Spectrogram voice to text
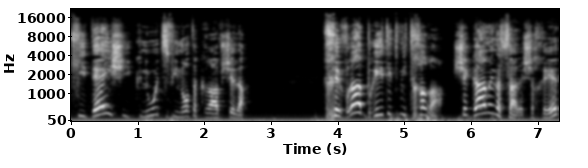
כדי שיקנו את ספינות הקרב שלה. חברה בריטית מתחרה שגם מנסה לשחד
